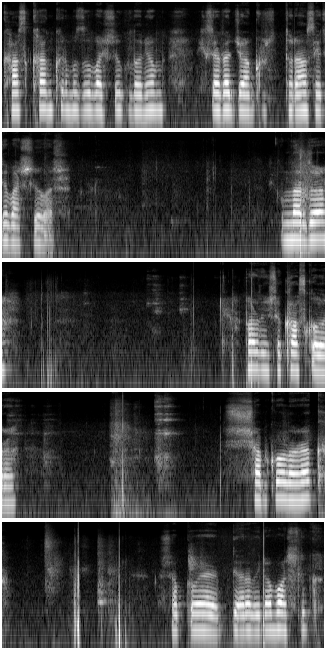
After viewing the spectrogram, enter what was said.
Kask kan kırmızı başlığı kullanıyorum. Ekstradan can kurtaran seti başlığı var. Bunlar da pardon işte kask olarak şapka olarak şapka ve diğer adıyla başlık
